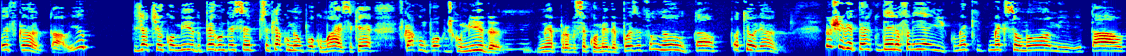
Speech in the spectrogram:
foi ficando tal. E eu já tinha comido, perguntei se você quer comer um pouco mais, você quer ficar com um pouco de comida, uhum. né, para você comer depois. Ele falou, não, tal, tô aqui olhando. Eu cheguei perto dele, eu falei, e aí, como é que, como é que é seu nome e tal?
